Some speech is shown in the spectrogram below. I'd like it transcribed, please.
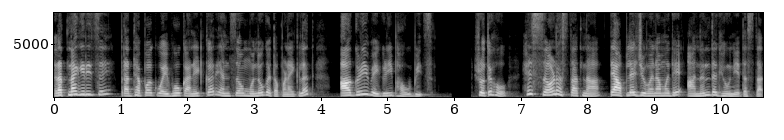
रत्नागिरीचे प्राध्यापक वैभव कानिटकर यांचं मनोगत आपण ऐकलत आगळी वेगळी भाऊबीज. श्रोते हो हे सण असतात ना ते आपल्या जीवनामध्ये आनंद घेऊन येत असतात.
